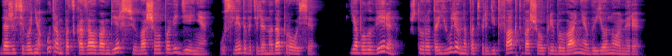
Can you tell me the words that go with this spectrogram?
даже сегодня утром подсказал вам версию вашего поведения у следователя на допросе. Я был уверен, что Рота Юлевна подтвердит факт вашего пребывания в ее номере.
